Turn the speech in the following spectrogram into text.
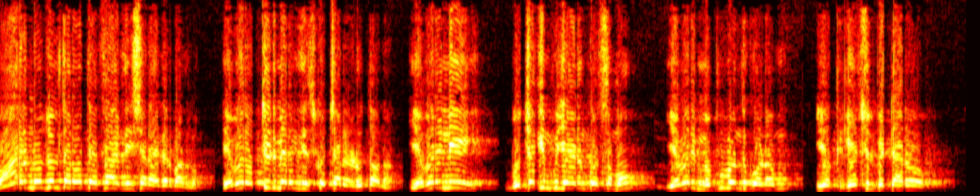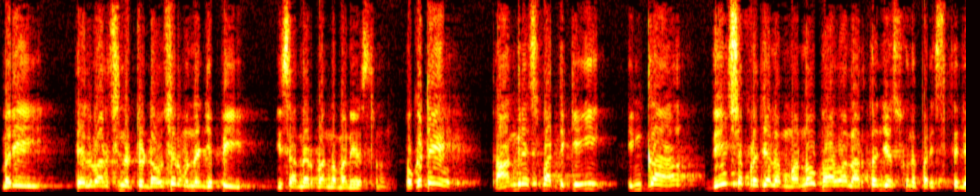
వారం రోజుల తర్వాత ఎఫ్ఐఆర్ తీశారు హైదరాబాద్లో ఎవరు ఒత్తిడి మేరకు తీసుకొచ్చారని అడుగుతా ఉన్నాను ఎవరిని బుజ్జగింపు చేయడం కోసమో ఎవరి మెప్పు పొందుకోవడం ఈ యొక్క కేసులు పెట్టారో మరి తెలవాల్సినటువంటి అవసరం ఉందని చెప్పి ఈ సందర్భంగా మనవిస్తున్నాను ఒకటే కాంగ్రెస్ పార్టీకి ఇంకా దేశ ప్రజల మనోభావాలు అర్థం చేసుకునే పరిస్థితి లేదు.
